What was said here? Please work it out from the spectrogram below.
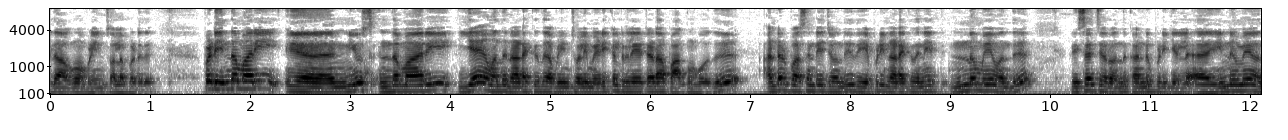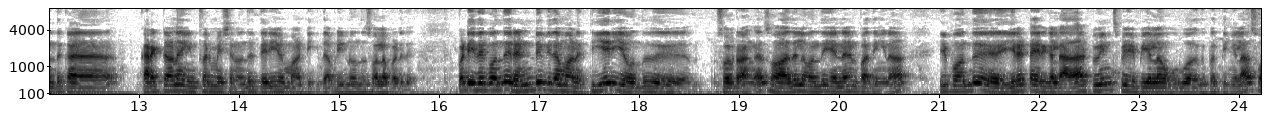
இதாகும் அப்படின்னு சொல்லப்படுது. பட் இந்த மாதிரி நியூஸ் இந்த மாதிரி ஏன் வந்து நடக்குது அப்படின்னு சொல்லி மெடிக்கல் ரிலேட்டடாக பார்க்கும்போது ஹண்ட்ரட் பர்சன்டேஜ் வந்து இது எப்படி நடக்குதுன்னே இன்னுமே வந்து ரிசர்ச்சர் வந்து கண்டுபிடிக்கல இன்னுமே வந்து க கரெக்டான இன்ஃபர்மேஷன் வந்து தெரிய மாட்டேங்குது அப்படின்னு வந்து சொல்லப்படுது. பட் இதுக்கு வந்து ரெண்டு விதமான தியரியை வந்து சொல்கிறாங்க ஸோ அதில் வந்து என்னன்னு பார்த்தீங்கன்னா இப்போ வந்து இரட்டையர்கள் அதாவது ட்வின்ஸ் பேபி எல்லாம் உருவாகுது பார்த்தீங்களா ஸோ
